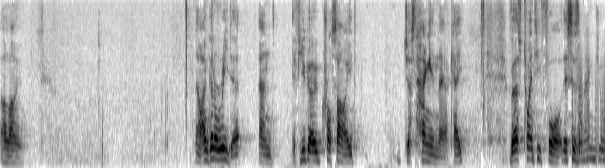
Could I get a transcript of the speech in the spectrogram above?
alone. Now, I'm going to read it, and if you go cross eyed, just hang in there, okay? Verse 24 this is an angel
